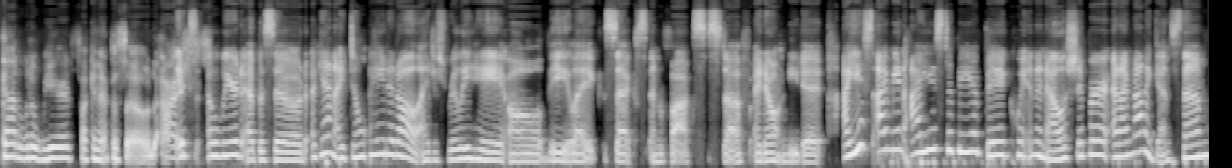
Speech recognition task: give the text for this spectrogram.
God, what a weird fucking episode. I, It's a weird episode. Again, I don't hate it all. I just really hate all the like sex and Fox stuff. I don't need it. I used I mean, I used to be a big Quentin and Alice shipper, and I'm not against them,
